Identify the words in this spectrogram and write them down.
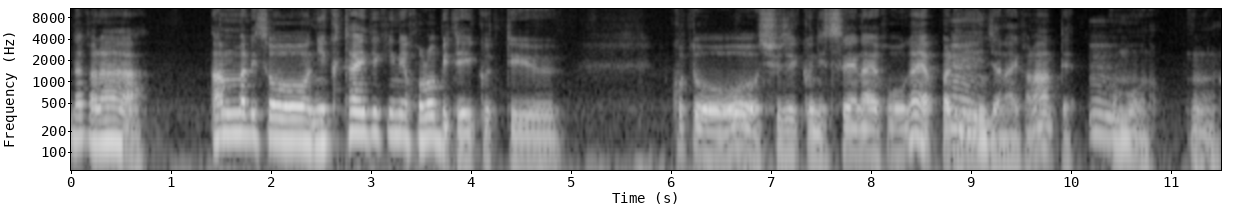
だからあんまりそう肉体的に滅びていくっていうことを主軸に据えない方がやっぱりいいんじゃないかなって思うの。うん。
